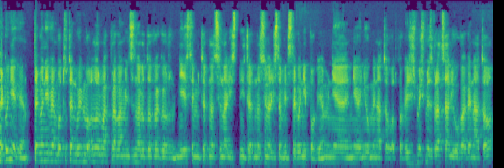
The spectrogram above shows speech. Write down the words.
Tego nie wiem. Tego nie wiem, bo tutaj mówimy o normach prawa międzynarodowego. Nie jestem internacjonalist, internacjonalistą, więc tego nie powiem. Nie, nie, nie umiem na to odpowiedzieć. Myśmy zwracali uwagę na to,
